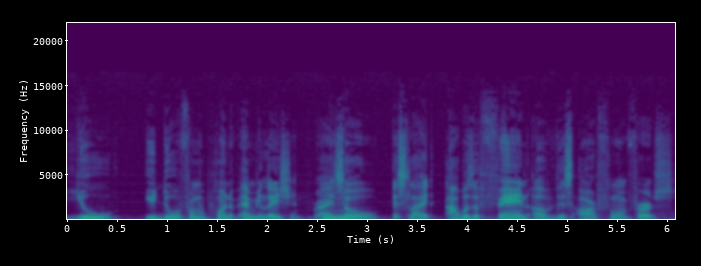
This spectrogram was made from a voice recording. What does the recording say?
you you do it from a point of emulation, right? Mm-hmm. So it's like I was a fan of this art form 1st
